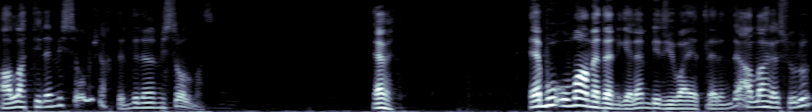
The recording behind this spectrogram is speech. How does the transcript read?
Allah dilemişse olacaktır, dilememişse olmaz. Evet. Ebu Umame'den gelen bir rivayetlerinde Allah Resulü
